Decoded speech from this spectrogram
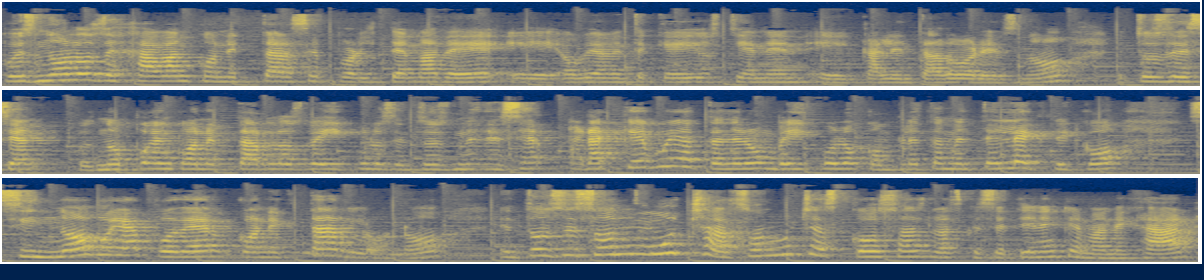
pues no los dejaban conectarse por el tema de eh, obviamente que ellos tienen eh, calentadores, ¿no? Entonces decían pues no pueden conectar los vehículos, entonces me decían, ¿para qué voy a tener un vehículo completamente eléctrico si no voy a poder conectarlo, ¿no? Entonces son muchas, son muchas cosas las que se tienen que manejar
